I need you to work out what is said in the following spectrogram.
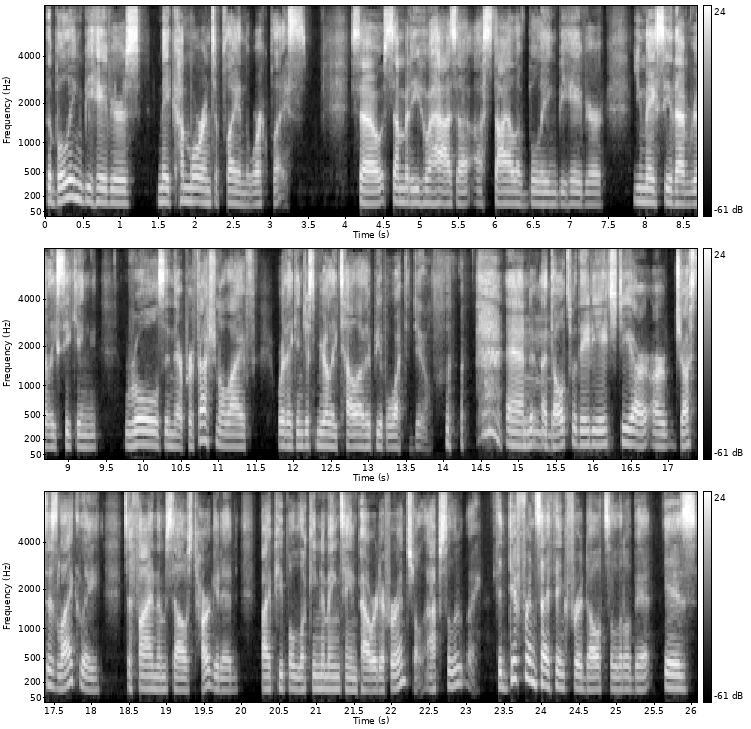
the bullying behaviors may come more into play in the workplace. So somebody who has a, a style of bullying behavior, you may see them really seeking roles in their professional life where they can just merely tell other people what to do. and mm. adults with ADHD are, are just as likely to find themselves targeted by people looking to maintain power differential. Absolutely. The difference, I think, for adults a little bit is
